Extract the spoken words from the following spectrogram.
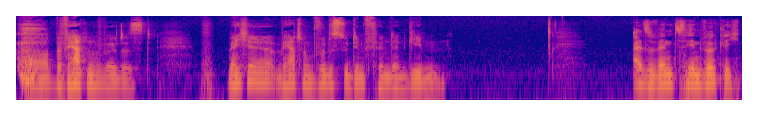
äh, bewerten würdest, welche Wertung würdest du dem Film denn geben? Also wenn 10 wirklich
